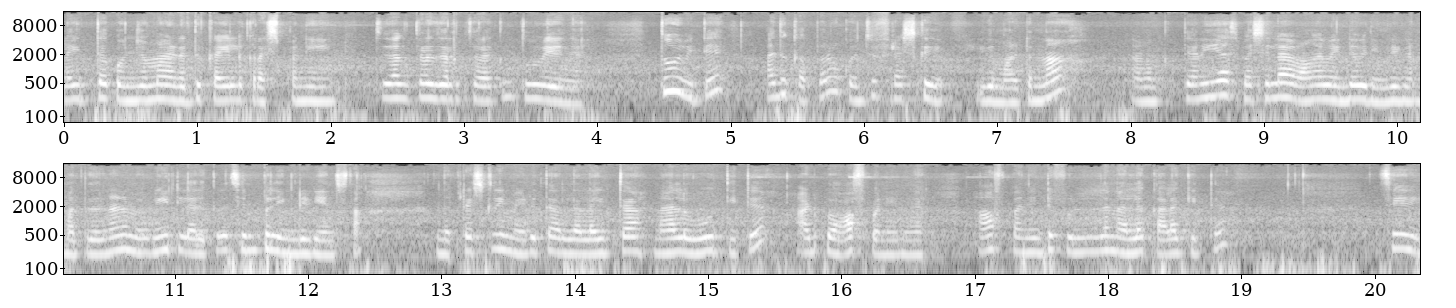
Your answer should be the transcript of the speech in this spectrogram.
லைட்டாக கொஞ்சமாக எடுத்து கையில் க்ரஷ் பண்ணி சிலக்கு சிலக்கு சிலக்கு சிலக்குன்னு தூவிடுங்க. தூவிட்டு அதுக்கப்புறம் கொஞ்சம் ஃப்ரெஷ் க்ரீம் இது மட்டும்தான் நமக்கு தனியாக ஸ்பெஷலாக வாங்க வேண்டிய ஒரு இன்க்ரீடியன்ட் மற்றதுனால் நம்ம வீட்டில் இருக்கிற சிம்பிள் இன்க்ரீடியன்ஸ் தான். அந்த ஃப்ரெஷ் க்ரீம் எடுத்து அதில் லைட்டாக மேலே ஊற்றிட்டு அடுப்பு ஆஃப் பண்ணிடுங்க. ஆஃப் பண்ணிவிட்டு ஃபுல்லாக நல்லா கலக்கிட்டு சரி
